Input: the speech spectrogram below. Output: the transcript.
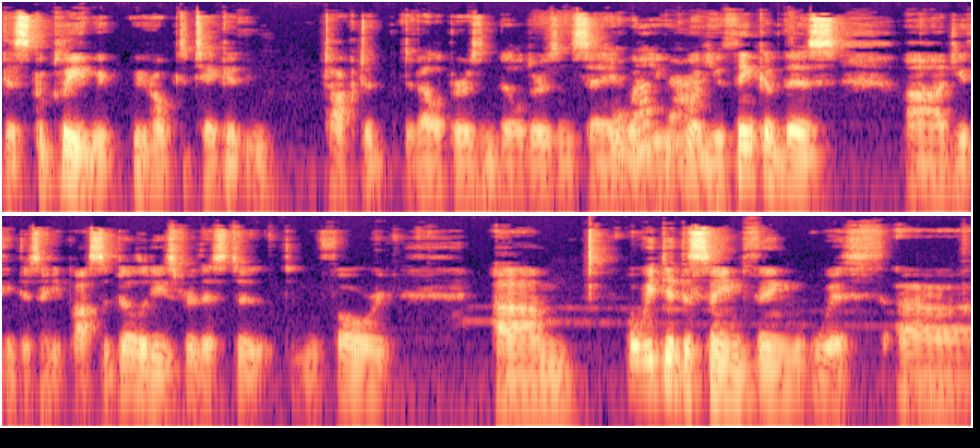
this complete, we, we hope to take it and talk to developers and builders and say, I what do you that. what do you think of this? Uh, do you think there's any possibilities for this to, to move forward? Um, but we did the same thing with uh,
